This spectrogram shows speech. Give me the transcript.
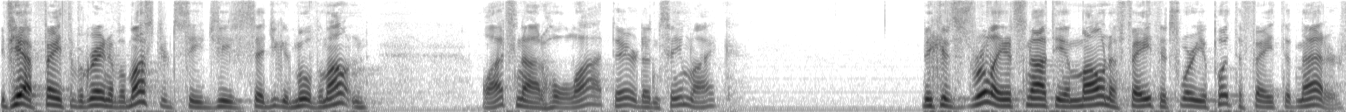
If you have faith of a grain of a mustard seed, Jesus said you could move a mountain. Well, that's not a whole lot there, doesn't seem like. Because really, it's not the amount of faith, it's where you put the faith that matters.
